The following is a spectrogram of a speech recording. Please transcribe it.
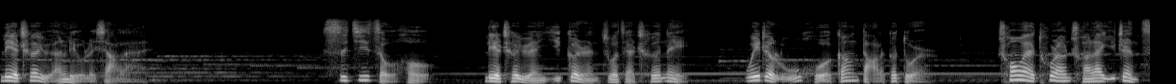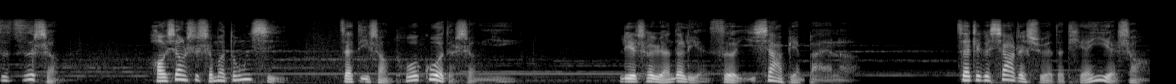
列车员留了下来。司机走后，列车员一个人坐在车内，围着炉火，刚打了个盹儿。窗外突然传来一阵滋滋声，好像是什么东西在地上拖过的声音。列车员的脸色一下变白了。在这个下着雪的田野上，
